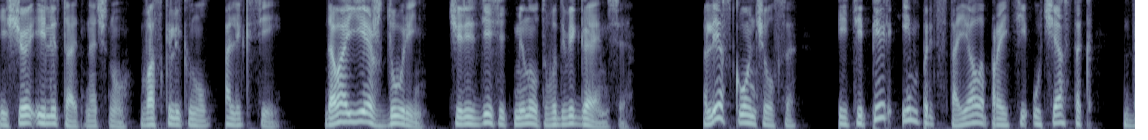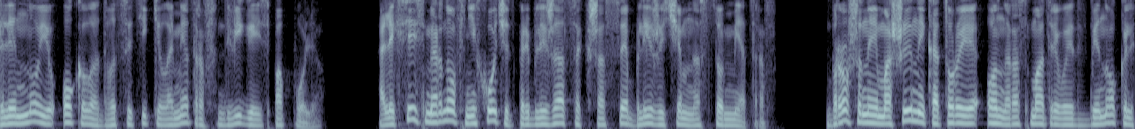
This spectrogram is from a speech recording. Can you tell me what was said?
еще и летать начну, воскликнул Алексей. Давай ешь, дурень, через десять минут выдвигаемся. Лес кончился, и теперь им предстояло пройти участок длиною около 20 километров, двигаясь по полю. Алексей Смирнов не хочет приближаться к шоссе ближе, чем на 100 метров. Брошенные машины, которые он рассматривает в бинокль,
